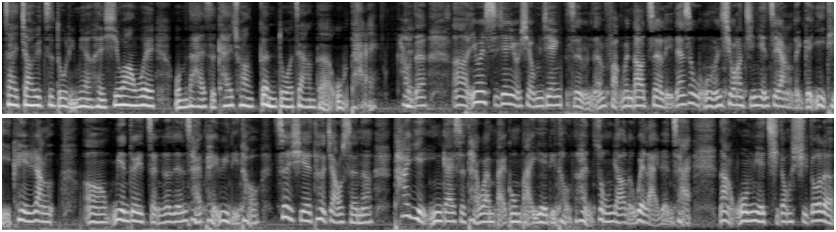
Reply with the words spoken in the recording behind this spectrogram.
在教育制度里面很希望为我们。的孩子开创更多这样的舞台。好的，呃，因为时间有限，我们今天只能访问到这里。但是我们希望今天这样的一个议题，可以让呃，面对整个人才培育里头，这些特教生呢，他也应该是台湾百工百业里头很重要的未来人才。那我们也启动许多的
